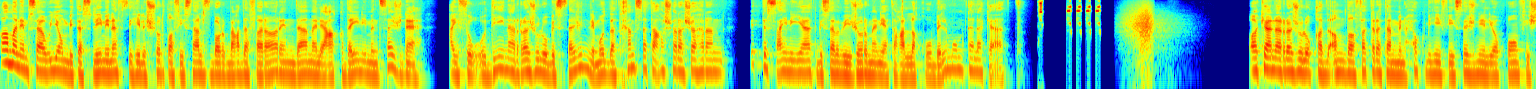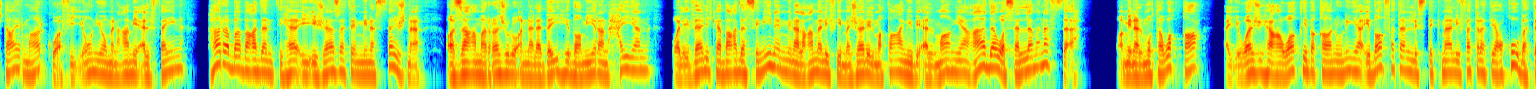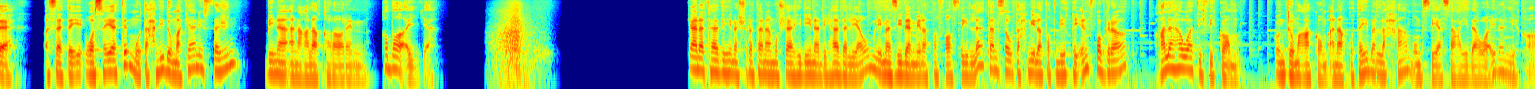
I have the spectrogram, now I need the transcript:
قام نمساوي بتسليم نفسه للشرطة في سالزبورغ بعد فرار دام لعقدين من سجنه حيث أدين الرجل بالسجن لمدة 15 شهرا في التسعينيات بسبب جرم يتعلق بالممتلكات. وكان الرجل قد أمضى فترة من حكمه في سجن ليوبون في شتايرمارك وفي يونيو من عام 2000 هرب بعد انتهاء إجازة من السجن وزعم الرجل أن لديه ضميرا حيا ولذلك بعد سنين من العمل في مجال المطاعم بألمانيا عاد وسلم نفسه. ومن المتوقع أن يواجه عواقب قانونية إضافة لاستكمال فترة عقوبته وسيتم تحديد مكان السجن بناء على قرار قضائي. كانت هذه نشرتنا مشاهدين لهذا اليوم. لمزيد من التفاصيل لا تنسوا تحميل تطبيق انفوجرات على هواتفكم. كنت معكم أنا قتيبة اللحام أمسية سعيدة وإلى اللقاء.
